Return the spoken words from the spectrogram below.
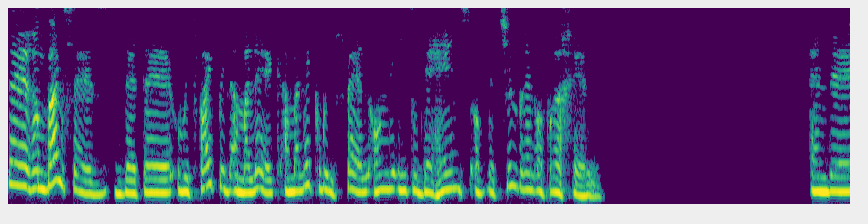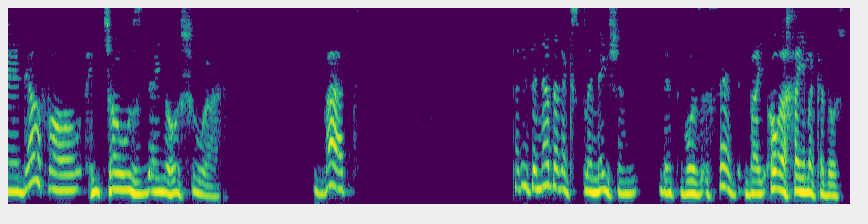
The Ramban says that uh, with fight with Amalek, Amalek will fall only into the hands of the children of Rachel. And uh, therefore he chose the Yehoshua. But there is another explanation that was said by Or HaChaim HaKadosh.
